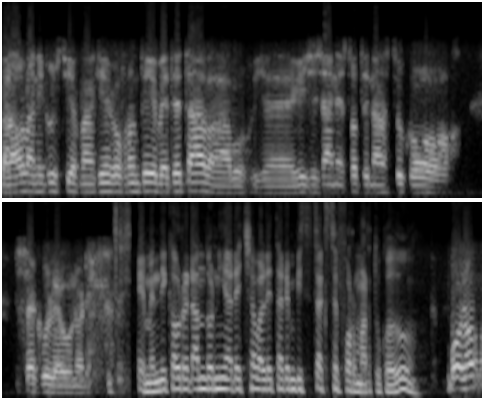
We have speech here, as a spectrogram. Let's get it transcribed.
ba, holan ikustiak makieko frontei beteta, ba, bu, egiz izan ez toten aztuko sekule hori. Hemendik aurrera Andoni Aretxabaletaren bizitzak ze formartuko du? Bueno,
